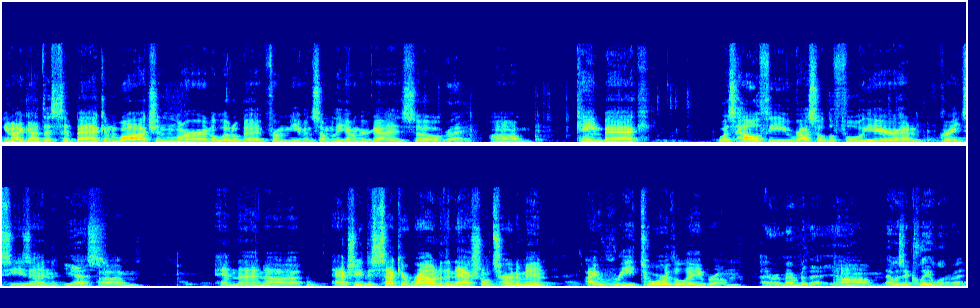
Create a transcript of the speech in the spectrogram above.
you know I got to sit back and watch and learn a little bit from even some of the younger guys. So right. um, came back, was healthy, wrestled the full year, had a great season. Yes. Um, and then uh, actually the second round of the national tournament, I re-tore the labrum. I remember that. Yeah. Um, that was at Cleveland, right?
